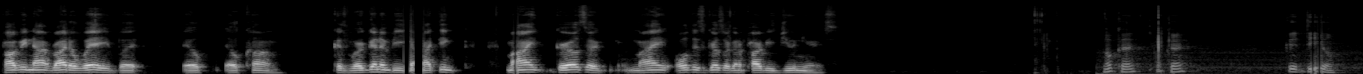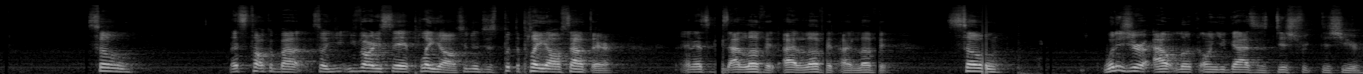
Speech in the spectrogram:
Probably not right away, but it'll it'll come, because we're gonna be. I think my girls are my oldest girls are gonna probably be juniors. Okay, okay. Good deal. So let's talk about so you, have already said playoffs. You know, just put the playoffs out there. And that's because I love it. I love it. I love it. So what is your outlook on you guys' district this year?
